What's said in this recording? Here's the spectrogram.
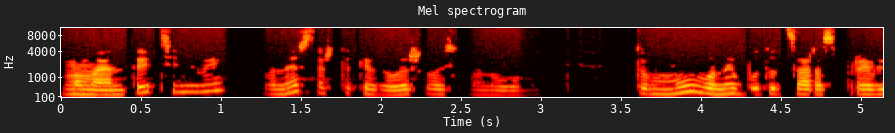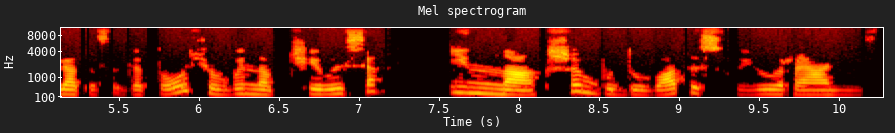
моменти тіньові вони все ж таки залишились в минулому. Тому вони будуть зараз проявлятися для того, щоб ви навчилися інакше будувати свою реальність.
